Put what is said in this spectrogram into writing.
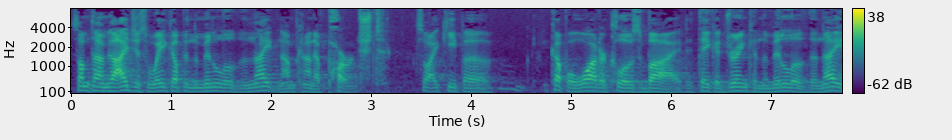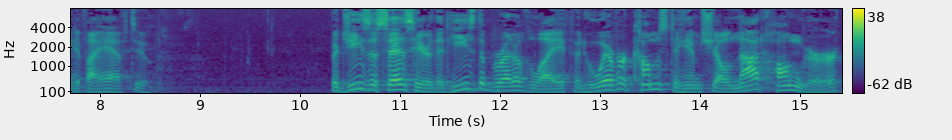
sometimes I just wake up in the middle of the night and I'm kind of parched. So I keep a cup of water close by to take a drink in the middle of the night if I have to. But Jesus says here that He's the bread of life, and whoever comes to Him shall not hunger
